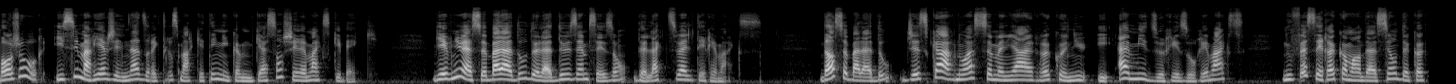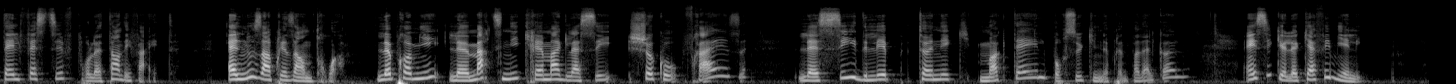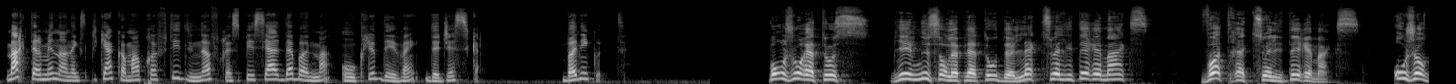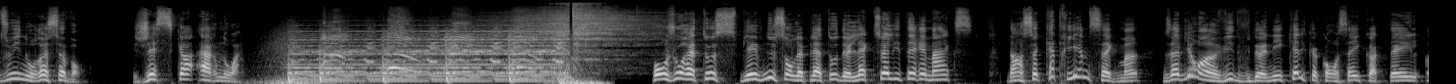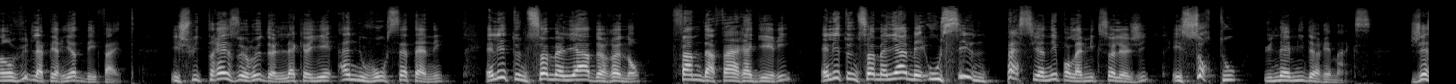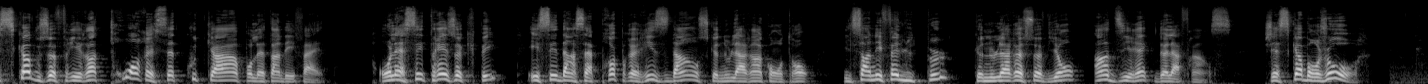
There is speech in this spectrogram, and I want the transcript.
Bonjour, ici Marie-Ève Gélina, directrice marketing et communication chez Remax Québec. Bienvenue à ce balado de la deuxième saison de l'actualité Remax. Dans ce balado, Jessica Arnois, sommelière reconnue et amie du réseau Remax, nous fait ses recommandations de cocktails festifs pour le temps des fêtes. Elle nous en présente trois. Le premier, le martini créma glacé choco fraise, le seed lip tonic mocktail pour ceux qui ne prennent pas d'alcool, ainsi que le café mielé. Marc termine en expliquant comment profiter d'une offre spéciale d'abonnement au Club des vins de Jessica. Bonne écoute. Bonjour à tous. Bienvenue sur le plateau de l'actualité Remax, votre actualité Remax. Aujourd'hui, nous recevons Jessica Arnois. Bonjour à tous, bienvenue sur le plateau de l'actualité Remax. Dans ce quatrième segment, nous avions envie de vous donner quelques conseils cocktails en vue de la période des fêtes. Et je suis très heureux de l'accueillir à nouveau cette année. Elle est une sommelière de renom, femme d'affaires aguerrie. Elle est une sommelière, mais aussi une passionnée pour la mixologie et surtout une amie de Remax. Jessica vous offrira trois recettes coup de cœur pour le temps des fêtes. On la sait très occupée et c'est dans sa propre résidence que nous la rencontrons. Il s'en est fallu peu que nous la recevions en direct de la France. Jessica, bonjour.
